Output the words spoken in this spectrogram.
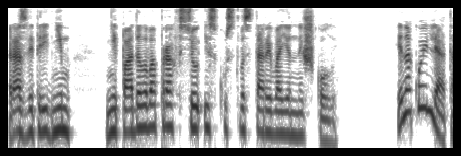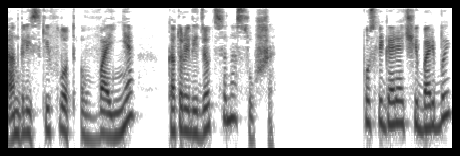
Разве перед ним не падало в прах все искусство старой военной школы? И на кой ляд английский флот в войне, которая ведется на суше? После горячей борьбы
